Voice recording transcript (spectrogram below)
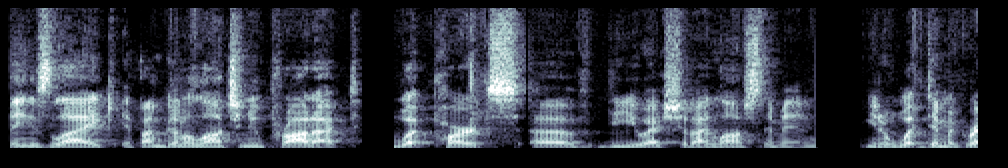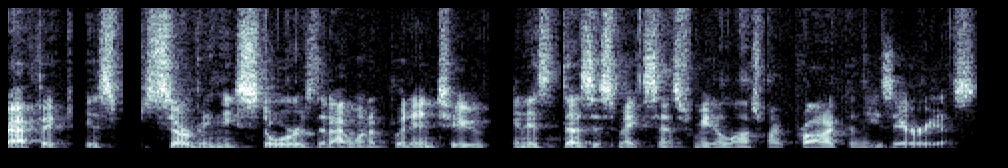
Things like if I'm going to launch a new product, what parts of the US should I launch them in? You know, what demographic is serving these stores that I want to put into? And is, does this make sense for me to launch my product in these areas?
